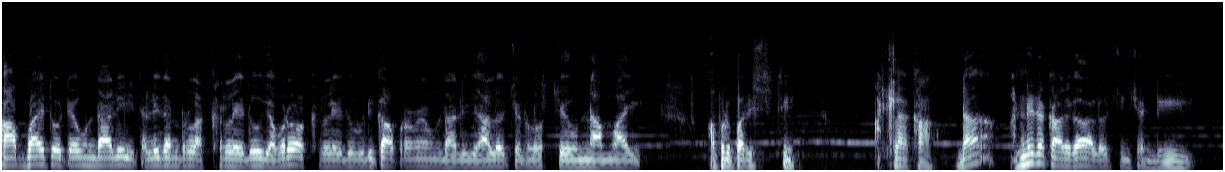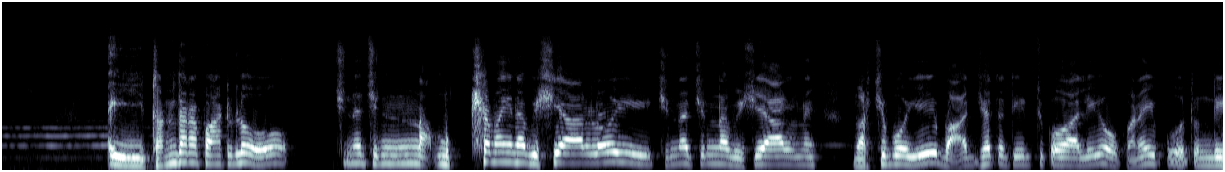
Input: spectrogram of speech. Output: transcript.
ఆ అబ్బాయితోటే ఉండాలి తల్లిదండ్రులు అక్కర్లేదు ఎవరో అక్కర్లేదు విడికాపురమే ఉండాలి ఆలోచనలు వస్తే ఉన్న అమ్మాయి. అప్పుడు పరిస్థితి అట్లా కాకుండా అన్ని రకాలుగా ఆలోచించండి. ఈ తొందరపాటులో చిన్న చిన్న ముఖ్యమైన విషయాలలో ఈ చిన్న చిన్న విషయాలని మర్చిపోయి బాధ్యత తీర్చుకోవాలి ఓ పని అయిపోతుంది.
